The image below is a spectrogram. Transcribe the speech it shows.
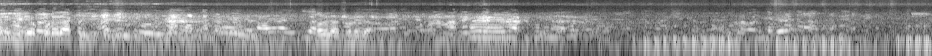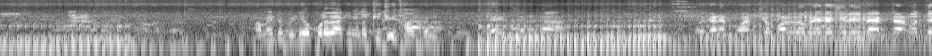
আমি ভিডিও করে রাখি। সরে যা সরে যা। আমি একটু ভিডিও করে রাখি না তো কিছুই থাকবে না। ওইখানে পঞ্চপল্লব রেখেছিলি ব্যাগটার মধ্যে।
